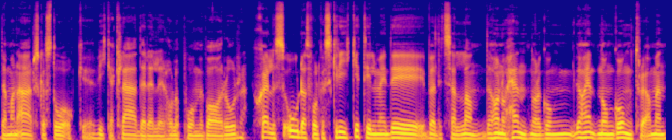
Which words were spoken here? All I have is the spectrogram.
där man är ska stå och eh, vika kläder eller hålla på med varor. Skällsord, att folk har skrikit till mig, det är väldigt sällan. Det har nog hänt några gånger, det har hänt någon gång tror jag men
